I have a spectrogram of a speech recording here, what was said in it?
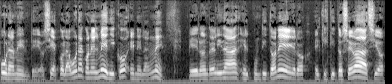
puramente, o sea, colabora con el médico en el acné pero en realidad el puntito negro, el quistito sebáceo,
